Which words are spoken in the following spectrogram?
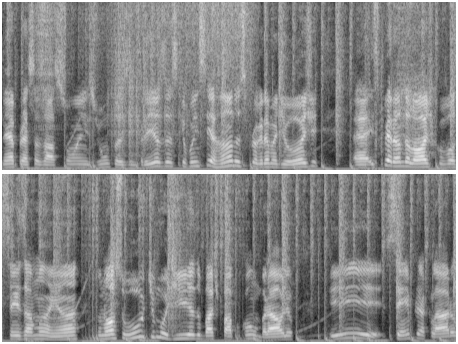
né, para essas ações junto às empresas que eu vou encerrando esse programa de hoje, é, esperando, é lógico, vocês amanhã no nosso último dia do bate-papo com o Braulio e sempre, é claro,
